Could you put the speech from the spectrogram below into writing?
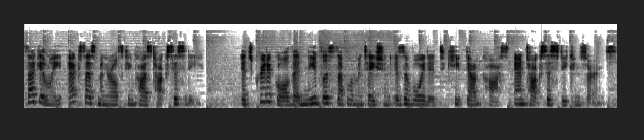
Secondly, excess minerals can cause toxicity. It's critical that needless supplementation is avoided to keep down costs and toxicity concerns.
